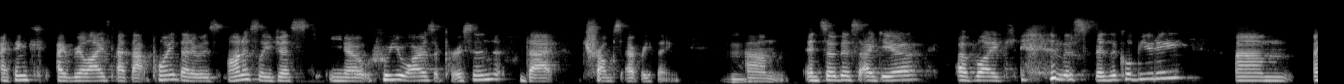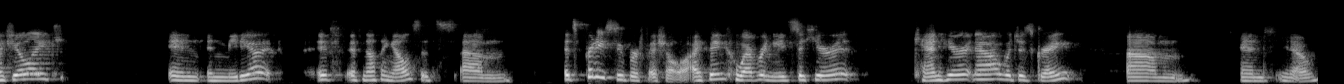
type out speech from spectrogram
i think i realized at that point that it was honestly just you know who you are as a person that trumps everything mm. um and so this idea of like this physical beauty um i feel like in in media if if nothing else it's um it's pretty superficial. I think whoever needs to hear it can hear it now, which is great. Um, and you know,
